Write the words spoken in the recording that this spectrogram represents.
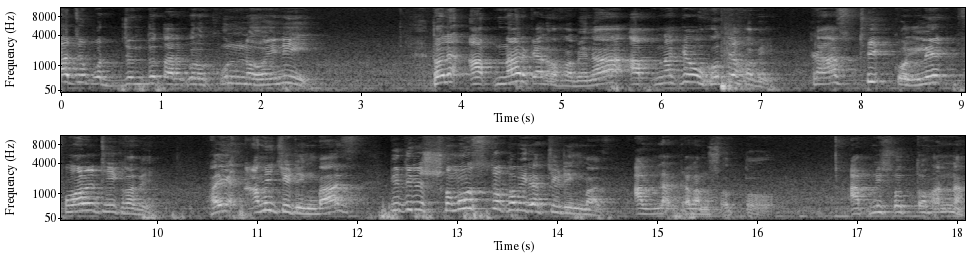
আজও পর্যন্ত তার কোনো ক্ষুণ্ণ হয়নি। তাহলে আপনার কেন হবে না? আপনাকেও হতে হবে। কাজ ঠিক করলে ফল ঠিক হবে। ভাই, আমি চিটিংবাজ, পৃথিবীর সমস্ত কবিরা চিটিংবাজ। আল্লাহর কালাম সত্য। আপনি সত্য হন না।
